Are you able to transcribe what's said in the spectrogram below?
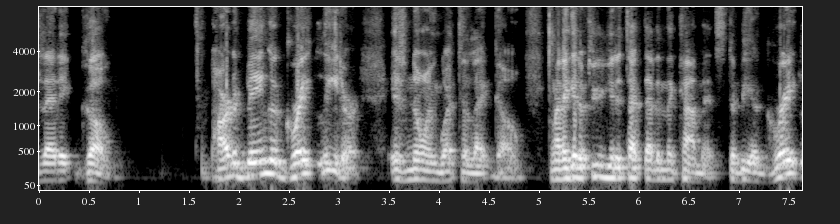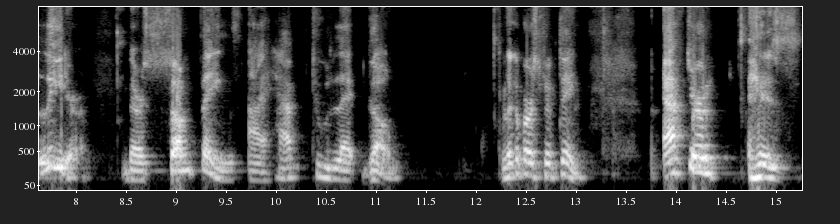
let it go. Part of being a great leader is knowing what to let go. And I get a few of you to type that in the comments. To be a great leader, there's some things I have to let go. Look at verse 15. After his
